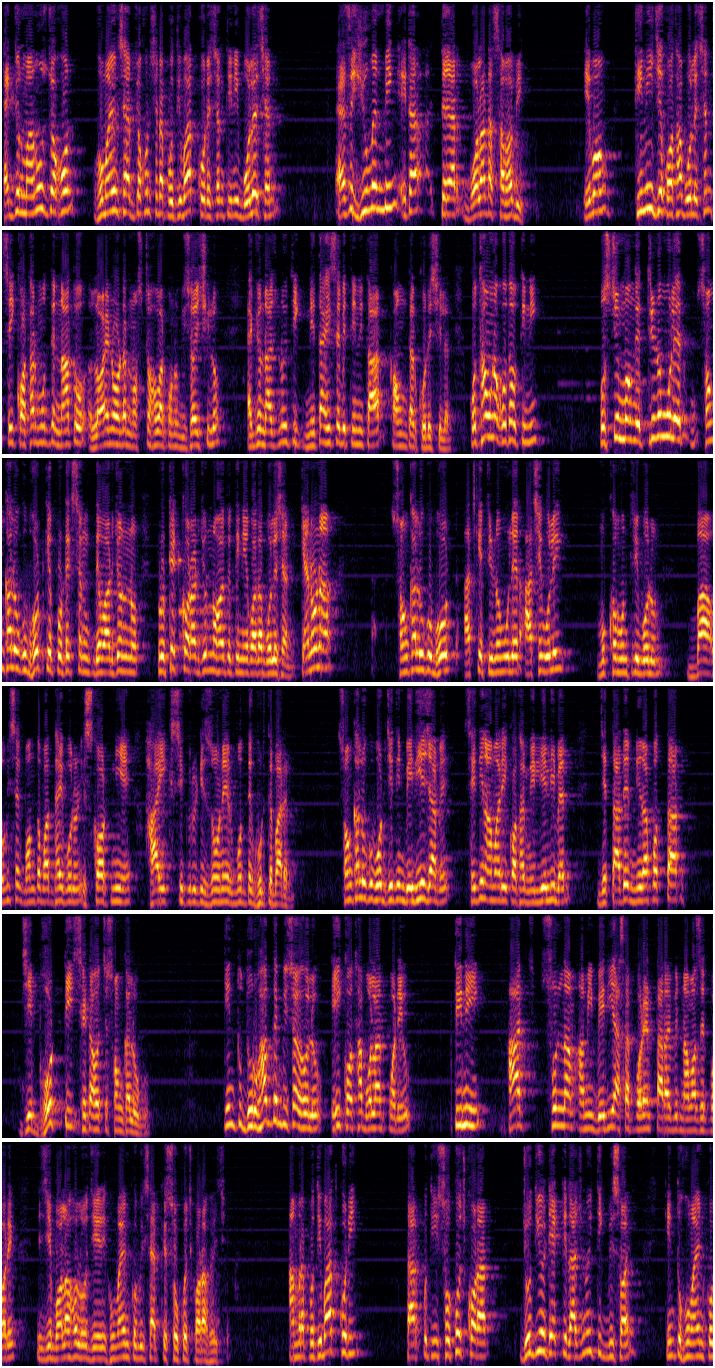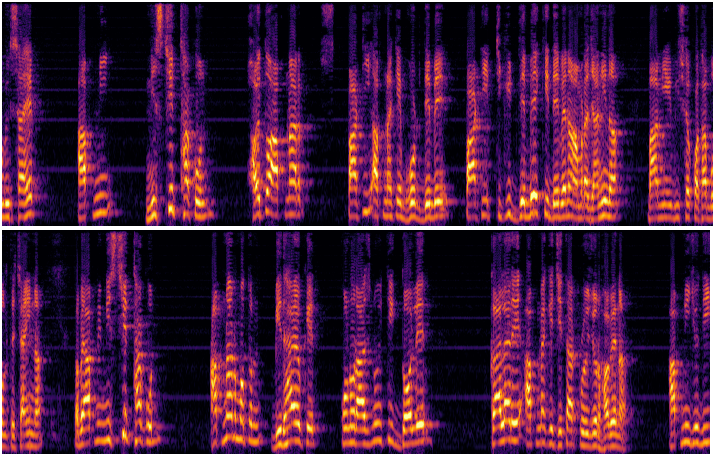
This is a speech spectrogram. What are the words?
একজন মানুষ যখন, হুমায়ুন সাহেব যখন সেটা প্রতিবাদ করেছেন, তিনি বলেছেন অ্যাজ এ হিউম্যান বিং এটা তার বলাটা স্বাভাবিক এবং তিনি যে কথা বলেছেন, সেই কথার মধ্যে না তো ল অ্যান্ড অর্ডার নষ্ট হওয়ার কোনো বিষয় ছিল। একজন রাজনৈতিক নেতা হিসেবে তিনি তার কাউন্টার করেছিলেন। কোথাও না কোথাও তিনি পশ্চিমবঙ্গের তৃণমূলের সংখ্যালঘু ভোটকে প্রোটেকশন দেওয়ার জন্য প্রোটেক্ট করার জন্য হয়তো তিনি কথা বলেছেন। কেননা, সংখ্যালঘু ভোট আজকে তৃণমূলের আছে বলেই মুখ্যমন্ত্রী বলুন বা অভিষেক বন্দ্যোপাধ্যায় বলুন, স্কট নিয়ে হাই সিকিউরিটি জোনের মধ্যে ঘুরতে পারেন। সংখ্যালঘু ভোট যেদিন বেরিয়ে যাবে, সেদিন আমার এই কথা মিলিয়ে নেবেন যে তাদের নিরাপত্তার যে ভোটটি, সেটা হচ্ছে সংখ্যালঘু। কিন্তু দুর্ভাগ্যের বিষয় হলো, এই কথা বলার পরেও তিনি আজ শুনলাম, আমি বেরিয়ে আসার পরে, তারাবির নামাজের পরে, যে বলা হলো যে হুমায়ুন কবির সাহেবকে শোকজ করা হয়েছে। আমরা প্রতিবাদ করি, তার প্রতি শোকজ করার, যদিও এটি একটি রাজনৈতিক বিষয়, কিন্তু হুমায়ুন কবির সাহেব, আপনি নিশ্চিত থাকুন, হয়তো আপনার পার্টি আপনাকে ভোট দেবে পার্টি টিকিট দেবে কি দেবে না, আমরা জানি না, বা আমি এই বিষয়ে কথা বলতে চাই না। তবে আপনি নিশ্চিত থাকুন, আপনার মতন বিধায়কের কোনো রাজনৈতিক দলের কালারে আপনাকে জেতার প্রয়োজন হবে না। আপনি যদি,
